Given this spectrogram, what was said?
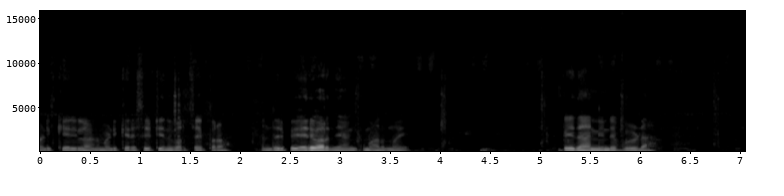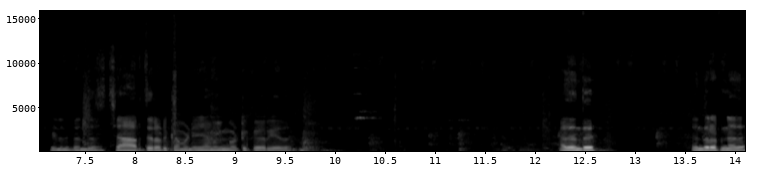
മടിക്കേരിയിലാണ്. മടിക്കേരി സിറ്റിയിൽ നിന്ന് കുറച്ച് ഇപ്പുറം എന്തൊരു പേര് പറഞ്ഞു. ഞങ്ങൾക്ക് മറന്നുപോയി. അപ്പോൾ ഇത് അന്യന്റെ വീടാ. ഇവിടുന്ന് എന്താ ചാർജർ എടുക്കാൻ വേണ്ടി ഞങ്ങൾ ഇങ്ങോട്ട് കയറിയത് അതെന്ത്? എന്ത് പിന്നെ അത്?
